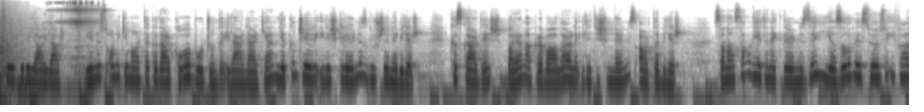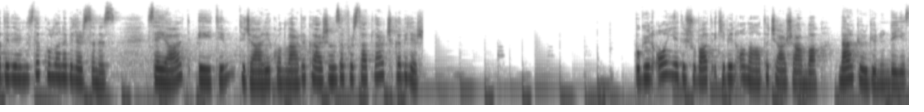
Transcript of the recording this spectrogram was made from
sevgili yaylar. Venüs 12 Mart'a kadar Kova burcunda ilerlerken yakın çevre ilişkileriniz güçlenebilir. Kız kardeş, bayan akrabalarla iletişimleriniz artabilir. Sanatsal yeteneklerinizi yazılı ve sözlü ifadelerinizde kullanabilirsiniz. Seyahat, eğitim, ticari konularda karşınıza fırsatlar çıkabilir. Bugün 17 Şubat 2016 Çarşamba, Merkür günündeyiz.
